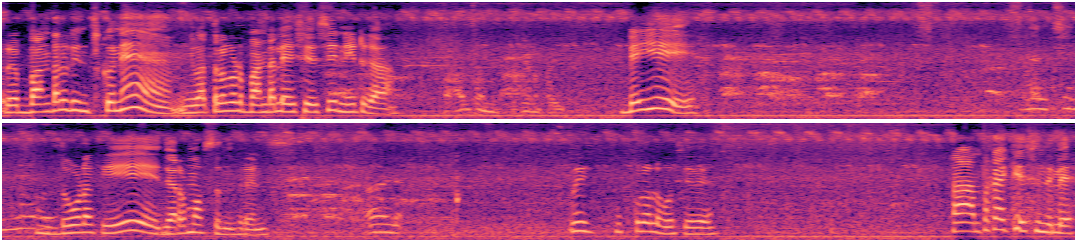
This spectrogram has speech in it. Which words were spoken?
రేపు బండలు దించుకొని ఇవతలు వత్తలు కూడా బండలు వేసేసి నీట్గా. బెయ్యి. దూడకి జ్వరం వస్తుంది ఫ్రెండ్స్. ముక్కులలో పోసేవే. అంతకా ఎక్కేసిందిలే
